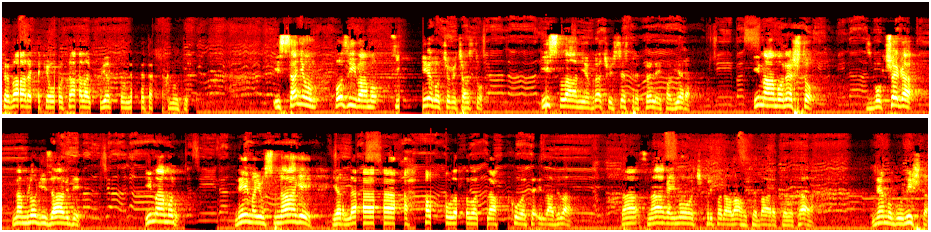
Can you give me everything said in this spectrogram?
te bareke wa ta'ala vjeru netaknuti. I sa njom pozivamo tijelo čovečanstvo. Islam je, braćo i sestre, prelijepa vjera. Imamo nešto zbog čega nam mnogi zavide. Imamo, nemaju snage, jer la hawla wa la kuvvete illa billah. Ta snaga i moć pripada Allahu te barake ta'ala. Ne mogu ništa.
